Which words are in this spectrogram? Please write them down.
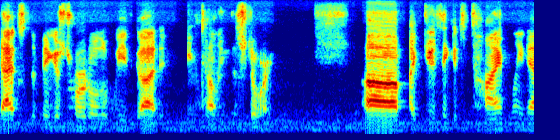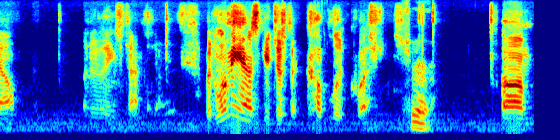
that's the biggest hurdle that we've got in, in telling the story. Um, I do think it's timely now. I do think it's timely now. But let me ask you just a couple of questions. Sure. Um,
